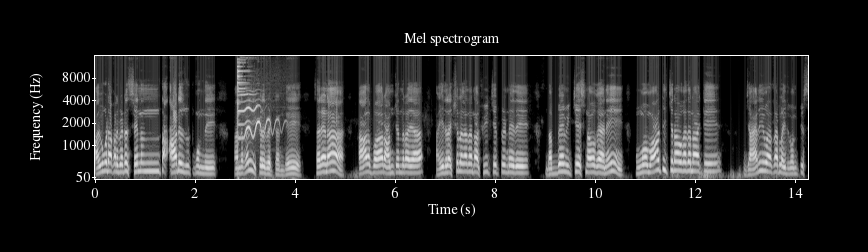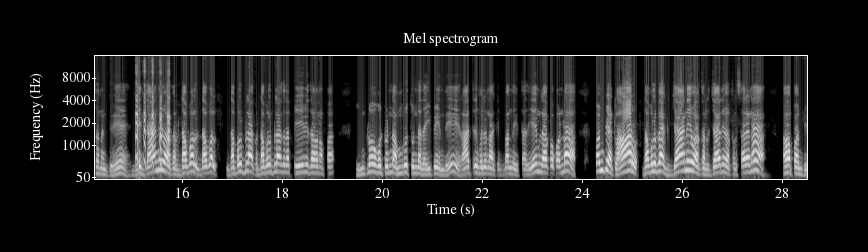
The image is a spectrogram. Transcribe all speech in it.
అవి కూడా అక్కడ పెట్టండి శని అంతా ఆడే చుట్టుకుంది. అందుకని ఇక్కడ పెట్టండి. సరేనా? కాదపా రామచంద్రయ్య ఐదు లక్షలు కదా నా ఫీజు చెప్పిండేది. డబ్బేమి ఇచ్చేసినావు కానీ ఇంకో మాట ఇచ్చినావు కదా నాకు. జానీ వాకర్లో ఇది పంపిస్తానంటే Johnnie Walker double double double black double black తప్ప ఏ విధానప్ప ఇంట్లో ఒకటి ఉండి అమృత్ ఉండి అది అయిపోయింది. రాత్రి మళ్ళీ నాకు ఇబ్బంది అవుతుంది. ఏం లేకోకుండా పంపి అట్లా ఆరు డబుల్ బ్యాగ్ జానీ వాకర్లు జానీ వాకర్లు. సరేనా? ఆ పంపి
